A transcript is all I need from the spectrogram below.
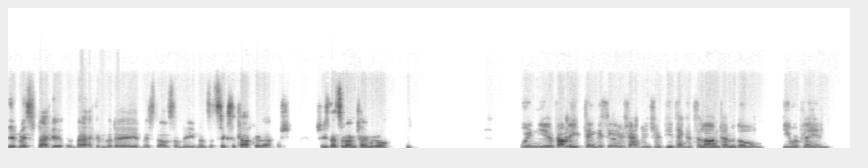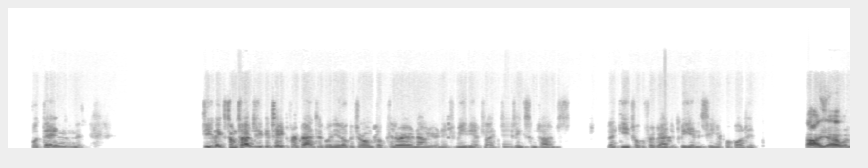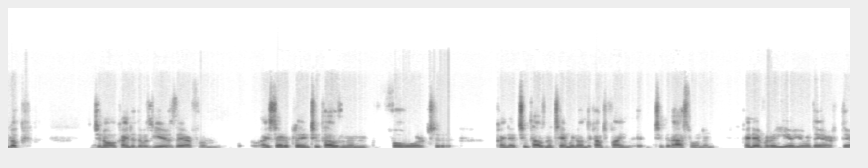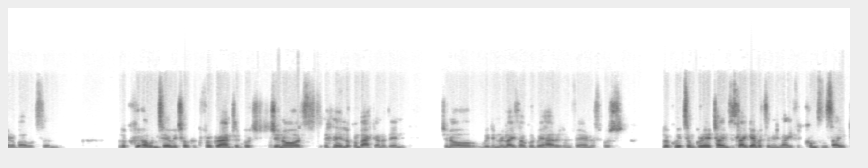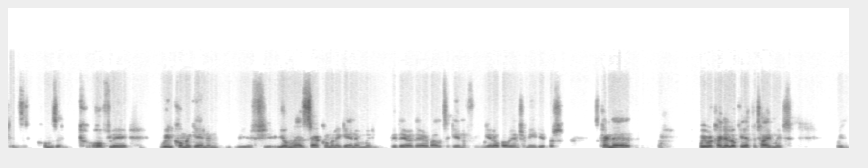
you'd miss back back in the day. You'd missed out some evenings at six o'clock or that. But geez, that's a long time ago. When you probably think of senior championship, you think it's a long time ago you were playing, but then do you think sometimes you can take it for granted when you look at your own club, Killererin, now you're an intermediate? Like, do you think sometimes like you took it for granted being a senior football team? Ah, yeah. Well, look, you know, kind of there was years there from I started playing 2004 to kind of 2010. We won the county fine uh, to the last one, and kind of every year you were there thereabouts. And look, I wouldn't say we took it for granted, but you know, it's looking back on it, then you know, we didn't realize how good we had it. In fairness, but look, we had some great times. It's like everything in life; it comes in cycles comes, hopefully we'll come again and if young lads start coming again and we'll be there thereabouts again if we can get up out intermediate. But it's kind of we were kind of lucky at the time. We'd we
